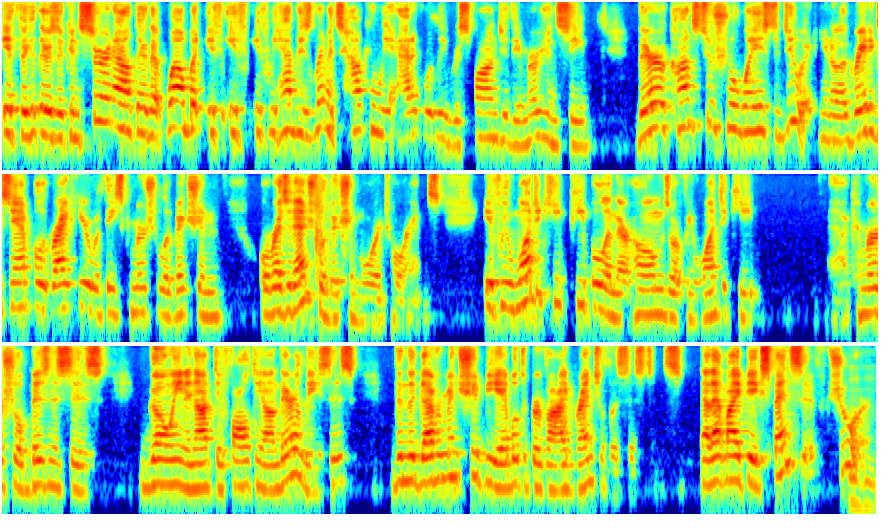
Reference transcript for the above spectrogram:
If the, there's a concern out there that well, but if, if if we have these limits, how can we adequately respond to the emergency? There are constitutional ways to do it. You know, a great example right here with these commercial eviction or residential eviction moratoriums. If we want to keep people in their homes or if we want to keep uh, commercial businesses going and not defaulting on their leases, then the government should be able to provide rental assistance. Now, that might be expensive, sure, mm-hmm.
